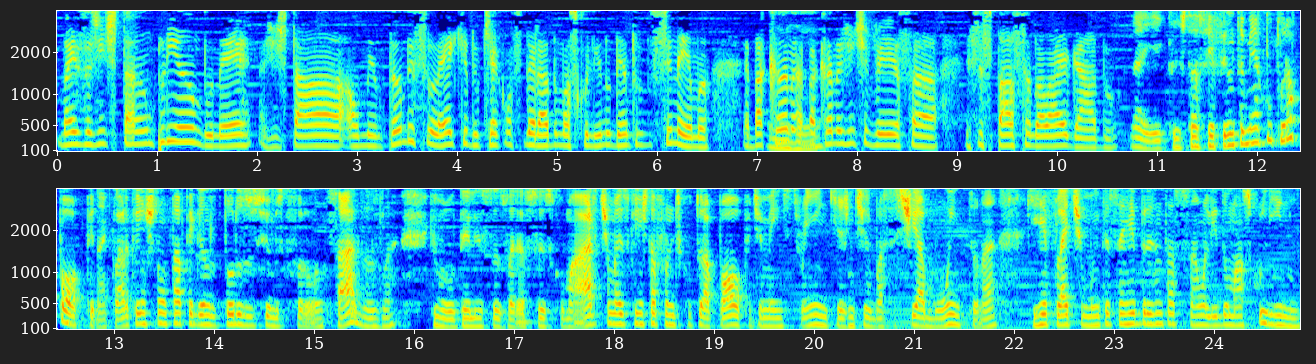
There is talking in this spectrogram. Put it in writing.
mas a gente está ampliando, né? A gente está aumentando esse leque do que é considerado masculino dentro do cinema. É bacana, Uhum. é bacana a gente ver essa, esse espaço sendo alargado. É, e que a gente tá se referindo também à cultura pop, né? Claro que a gente não tá pegando todos os filmes que foram lançados, né? Que vão ter ali suas variações como arte, mas o que a gente tá falando de cultura pop, de mainstream, que a gente assistia muito, né? Que reflete muito essa representação ali do masculino.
